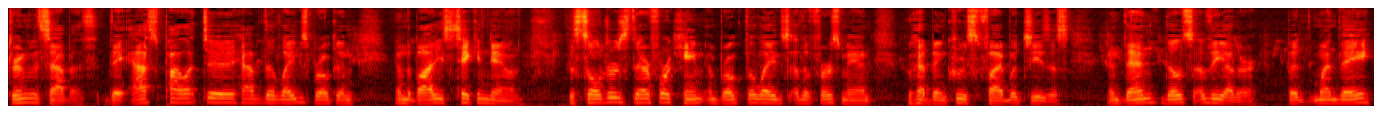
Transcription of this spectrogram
during the Sabbath. They asked Pilate to have the legs broken and the bodies taken down. The soldiers therefore came and broke the legs of the first man who had been crucified with Jesus, and then those of the other. But when they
